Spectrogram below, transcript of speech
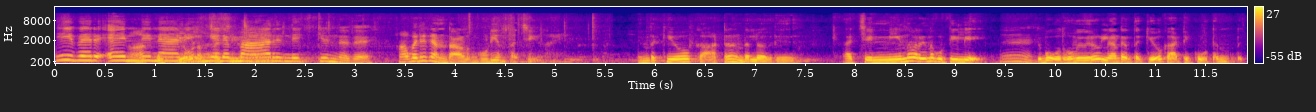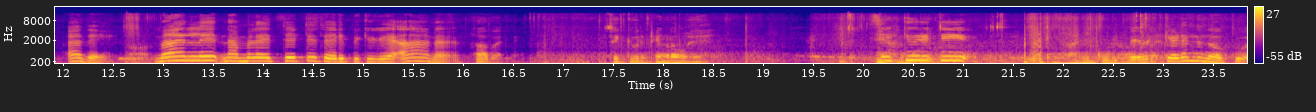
ഇവർ എന്തിനാണ് ഇങ്ങനെ? മാറി നിൽക്കുന്നത്? അവർ രണ്ടാളും കൂടി എന്താ ചെയ്യണേ എന്തൊക്കെയോ കാട്ടണുണ്ടല്ലോ അവർ. ആ ചെന്നി എന്ന് പറയുന്ന കുട്ടിയില്ലേ? ഇത് ബോധവും വിവരവും ഇല്ലാണ്ട് എന്തൊക്കെയോ കാട്ടി കൂട്ടുന്നുണ്ട് അതെ. മല്ലി നമ്മളെ തെറ്റിദ്ധരിപ്പിക്കുകയാണ് അതെ. സെക്യൂരിറ്റി എങ്ങനെ പോയേ? സെക്യൂരിറ്റി കിടന്നു നോക്കുക.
